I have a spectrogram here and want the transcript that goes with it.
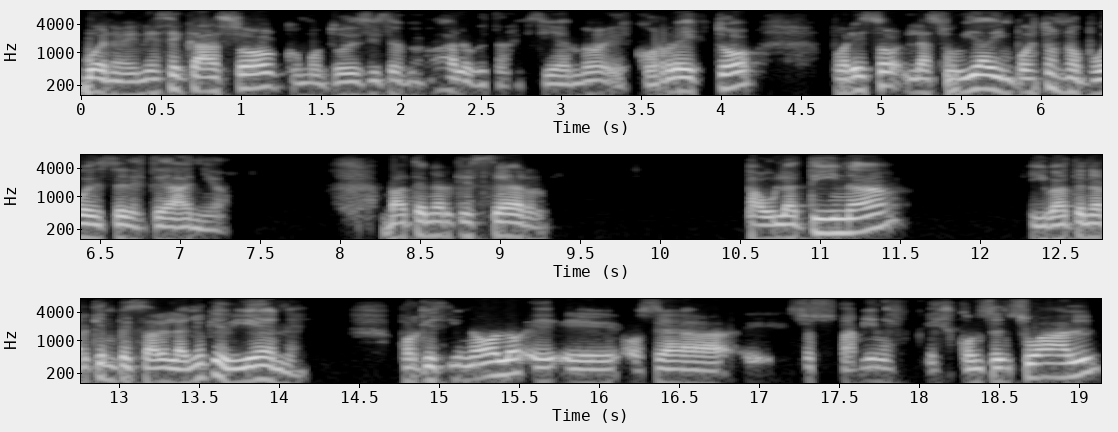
Bueno, en ese caso, como tú decís, es verdad lo que estás diciendo, es correcto. Por eso la subida de impuestos no puede ser este año. Va a tener que ser paulatina y va a tener que empezar el año que viene. Porque si no, lo, eh, eh, o sea, eso también es, consensual,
